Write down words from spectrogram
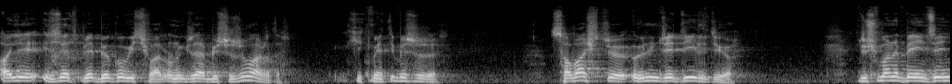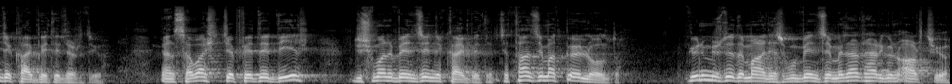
Ali İzzet ve Begoviç var. Onun güzel bir sözü vardı. Hikmetli bir sözü. Savaş diyor, ölünce değil diyor. Düşmanı benzeyince kaybedilir diyor. Yani savaş cephede değil, düşmanı benzeyince kaybedilir. İşte Tanzimat böyle oldu. Günümüzde de maalesef bu benzemeler her gün artıyor.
